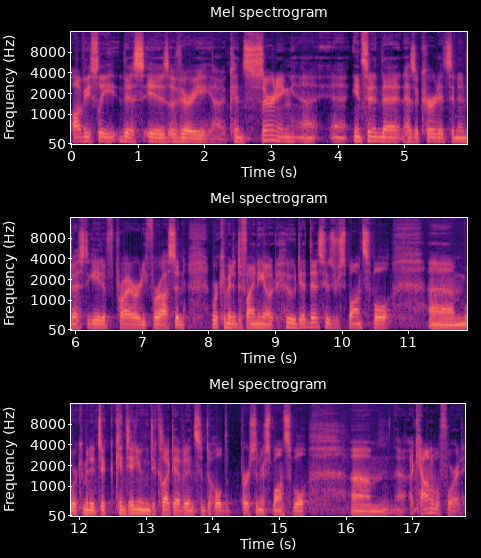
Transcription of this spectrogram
obviously, this is a very uh, concerning uh, uh incident that has occurred. It's an investigative priority for us, and we're committed to finding out who did this, who's responsible. Um, we're committed to continuing to collect evidence and to hold the person responsible um, uh, accountable for it.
